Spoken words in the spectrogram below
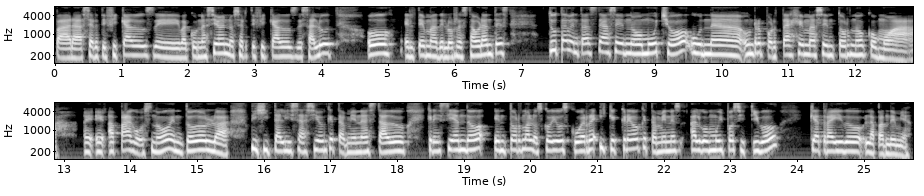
para certificados de vacunación o certificados de salud o el tema de los restaurantes, Tú te aventaste hace no mucho una, un reportaje más en torno como a eh, eh, apagos, ¿no? En toda la digitalización que también ha estado creciendo en torno a los códigos QR y que creo que también es algo muy positivo que ha traído la pandemia.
